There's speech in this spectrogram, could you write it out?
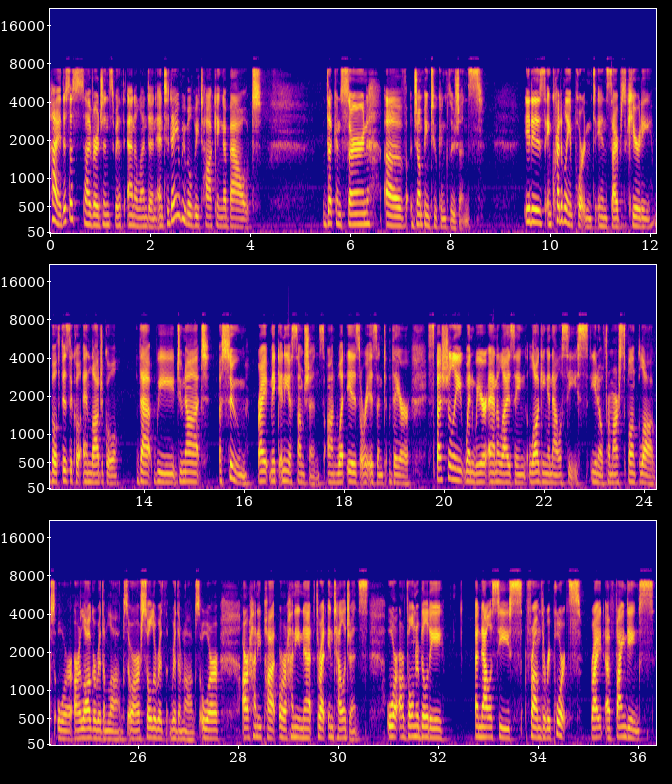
Hi, this is Cyvergance with Anna London, and today we will be talking about the concern of jumping to conclusions. It is incredibly important in cybersecurity, both physical and logical, that we do not assume, right? Make any assumptions on what is or isn't there, especially when we're analyzing logging analyses, you know, from our Splunk logs or our LogRhythm logs or our solar rhythm logs or our honeypot or honeynet threat intelligence or our vulnerability analyses from the reports, right, of findings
